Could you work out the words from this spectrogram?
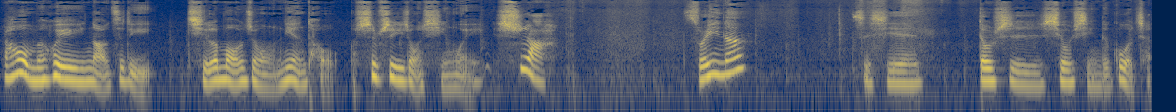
然后我们会脑子里起了某种念头，是不是一种行为？是啊，所以呢，这些都是修行的过程。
